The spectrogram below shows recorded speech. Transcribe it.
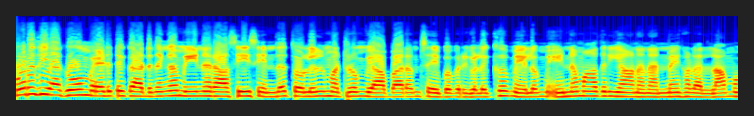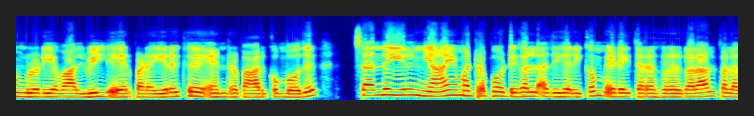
உறுதியாகவும் எடுத்துக்காட்டுதுங்க மீன ராசியை சேர்ந்த தொழில் மற்றும் வியாபாரம் செய்பவர்களுக்கு மேலும் என்ன மாதிரியான நன்மைகள் எல்லாம் உங்களுடைய வாழ்வில் ஏற்பட இருக்கு என்று பார்க்கும்போது சந்தையில் நியாயமற்ற போட்டிகள் அதிகரிக்கும் இடைத்தரகர்களால் பல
